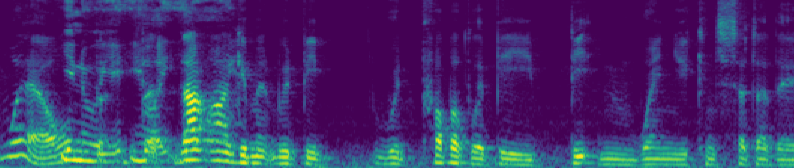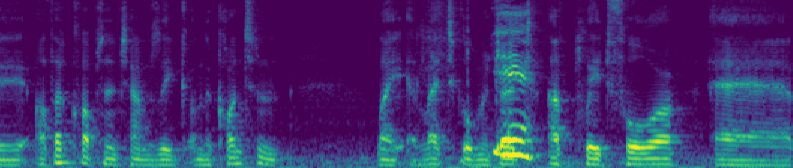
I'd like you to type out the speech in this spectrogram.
Well, you know, you, you like, that argument would be would probably be beaten when you consider the other clubs in the Champions League on the continent like Atletico Madrid. Yeah. I've played for uh,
